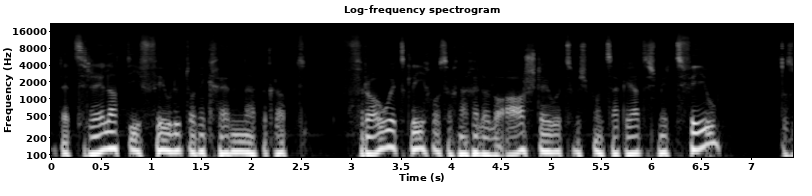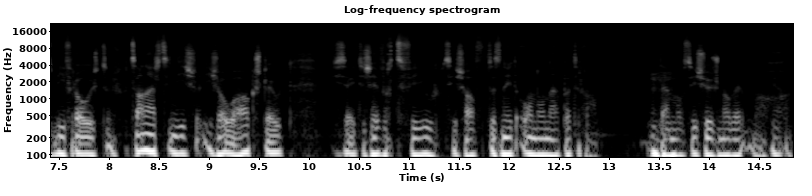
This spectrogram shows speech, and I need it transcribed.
Und jetzt relativ viele Leute, die ich kenne, eben gerade Frauen jetzt gleich, die sich nachher anstellen zum Beispiel und sagen, ja, das ist mir zu viel. Also meine Frau ist zum Beispiel Zahnärztin, die ist, ist auch angestellt. Sie sagt, das ist einfach zu viel. Sie schafft das nicht auch noch nebendran. Mhm. Dem, was sie sonst noch machen. Ja.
